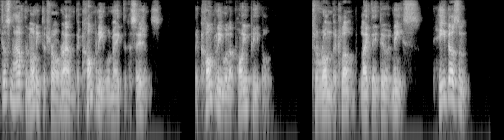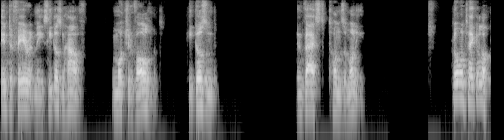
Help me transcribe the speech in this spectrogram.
doesn't have the money to throw around. The company will make the decisions. The company will appoint people to run the club like they do at Nice. He doesn't interfere at Nice. He doesn't have much involvement. He doesn't invest tons of money. Go and take a look.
